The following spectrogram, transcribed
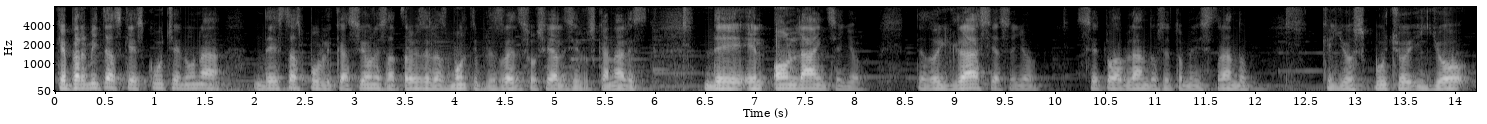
Que permitas que escuchen una de estas publicaciones a través de las múltiples redes sociales y los canales del online, Señor. Te doy gracias, Señor. Sé tú hablando, sé tú ministrando, que yo escucho y yo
